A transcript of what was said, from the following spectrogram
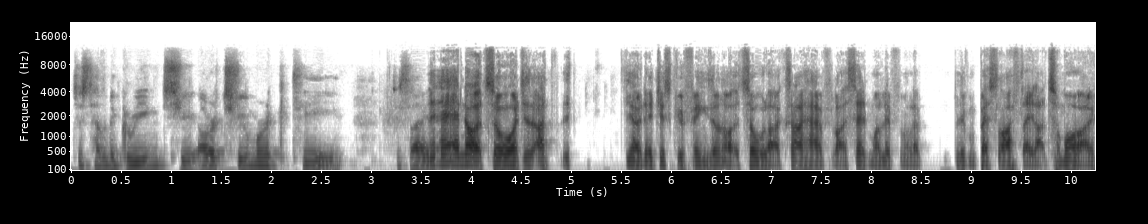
just having a green tea or a turmeric tea. Just like yeah, not at all. I just, I, it, you know, they're just good things. I'm not at all. Like, cause I have, like I said, my live my live my best life day. Like tomorrow,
